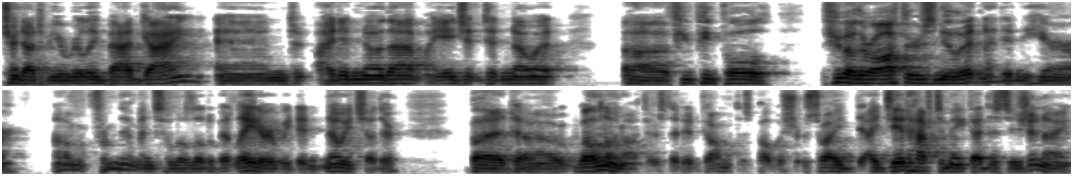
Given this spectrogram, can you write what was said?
turned out to be a really bad guy, and I didn't know that. My agent didn't know it. Uh, a few people, a few other authors knew it, and I didn't hear um, from them until a little bit later. We didn't know each other, but uh, well-known authors that had gone with this publisher. So I, I did have to make that decision. I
